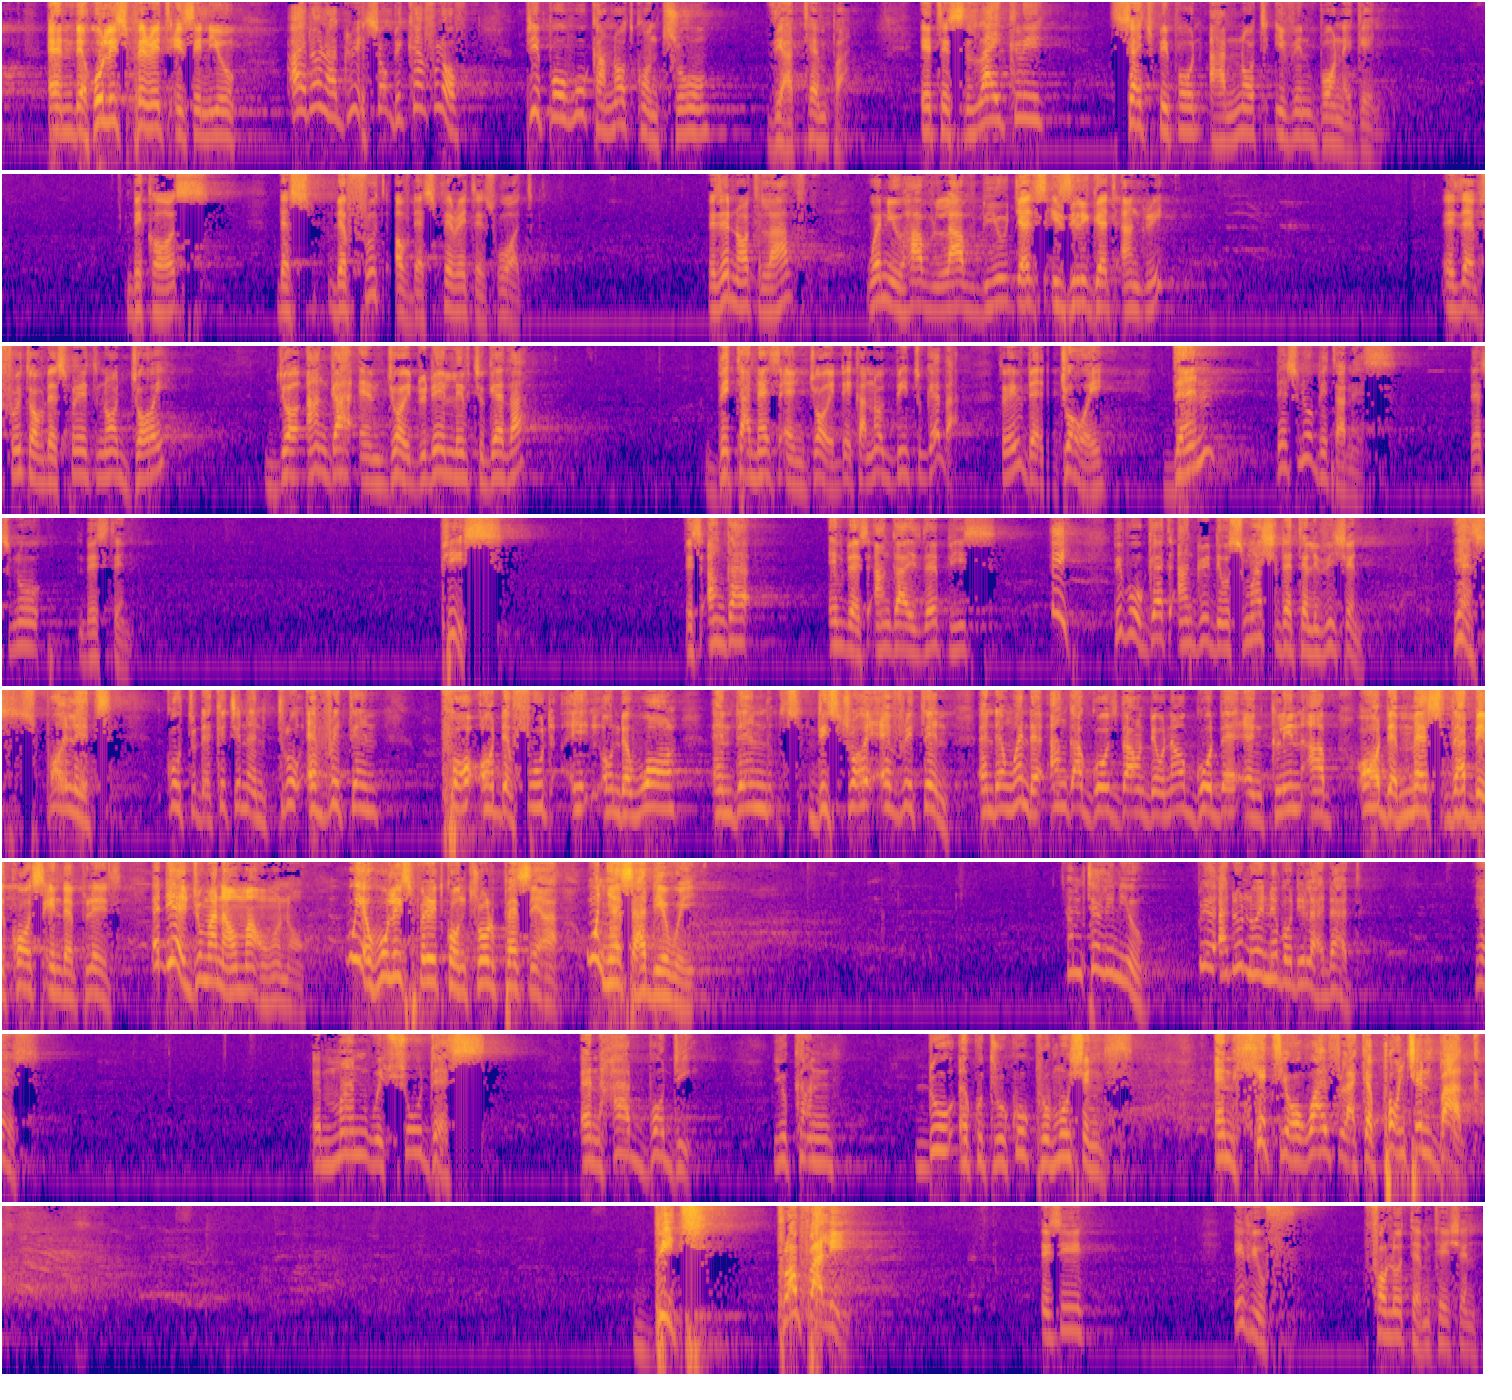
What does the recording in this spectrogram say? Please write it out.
and the Holy Spirit is in you. I don't agree. So be careful of people who cannot control their temper. It is likely such people are not even born again. Because the, the fruit of the Spirit is what? Is it not love? When you have love, do you just easily get angry? Is the fruit of the Spirit not joy? Joy, anger and joy, do they live together? Bitterness and joy, they cannot be together. So if there's joy, then there's no bitterness. There's no this thing. Peace. Is anger, if there's anger, is there peace? Hey, people will get angry, they'll smash the television. Yes, spoil it. Go to the kitchen and throw everything, pour all the food eh, on the wall, and then destroy everything. And then when the anger goes down, they will now go there and clean up all the mess that they cause in the place. Eh, we a Holy Spirit controlled person. I'm telling you. I don't know anybody like that. Yes. A man with shoulders and hard body. You can do a kutruku promotions and hit your wife like a punching bag. Beat properly. You see, if you f- follow temptation,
